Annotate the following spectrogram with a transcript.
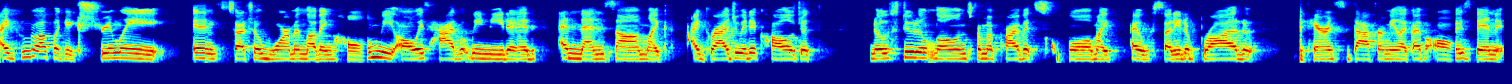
I grew up like extremely in such a warm and loving home. We always had what we needed and then some. Like I graduated college with no student loans from a private school. My I studied abroad. My parents did that for me. Like I've always been,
